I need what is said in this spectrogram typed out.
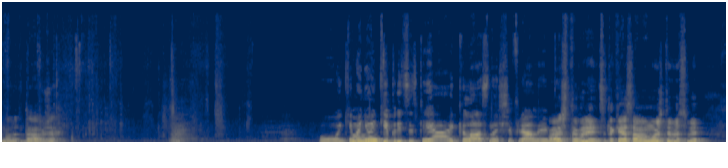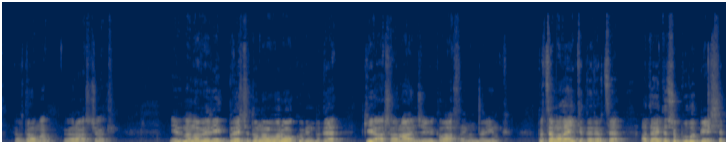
вона да, вже. Ой, які манюнькі, подивіться, ай, класно щіпляли. Бачите, варіанці, таке саме можете ви собі вдома вирощувати. І на Новий рік, ближче до Нового року, він буде такий аж оранжевий, класний мандаринка. То це маленьке деревце. А дайте, щоб було більше,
